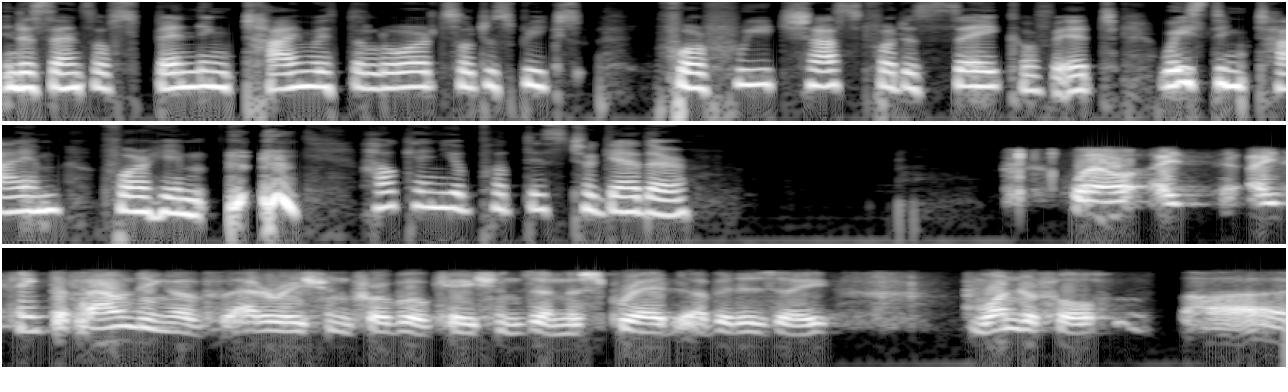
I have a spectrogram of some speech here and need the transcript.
in the sense of spending time with the Lord, so to speak, for free just for the sake of it, wasting time for Him. How can you put this together? Well, I I think the founding of Adoration for Vocations and the spread of it is a wonderful uh,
